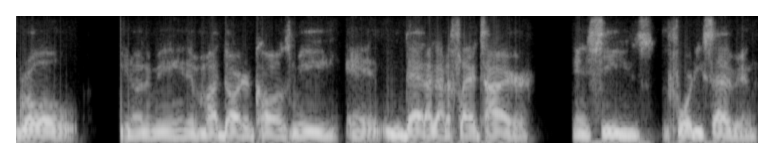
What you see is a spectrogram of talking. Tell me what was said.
grow old. You know what I mean? If my daughter calls me and Dad, I got a flat tire, and she's 47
